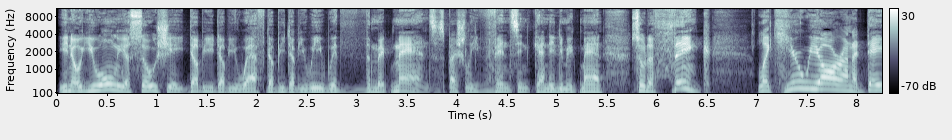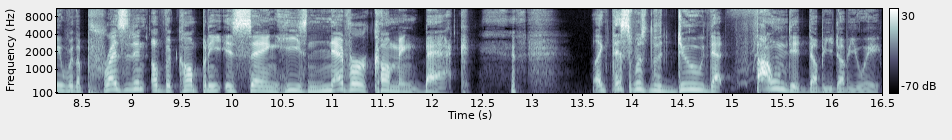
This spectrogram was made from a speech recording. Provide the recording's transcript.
you know, you only associate WWF, WWE with the McMahons, especially Vincent Kennedy McMahon. So to think, like, here we are on a day where the president of the company is saying he's never coming back. like, this was the dude that founded WWE.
